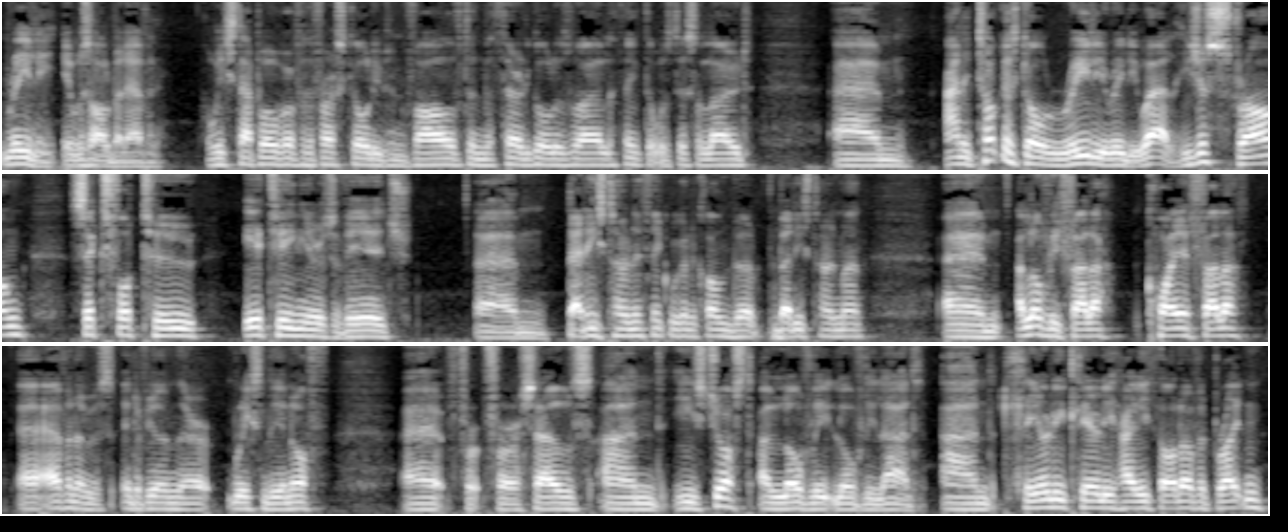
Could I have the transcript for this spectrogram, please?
really, it was all about Evan. We step over for the first goal. He was involved in the third goal as well. I think that was disallowed. Um, and he took his goal really, really well. He's just strong, six foot two, 18 years of age. Um, Bettystown, I think we're going to call him the, the Bettystown man. Um, a lovely fella, quiet fella. Uh, Evan, I was interviewing him there recently enough uh, for, for ourselves, and he's just a lovely, lovely lad, and clearly, clearly highly thought of at Brighton.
